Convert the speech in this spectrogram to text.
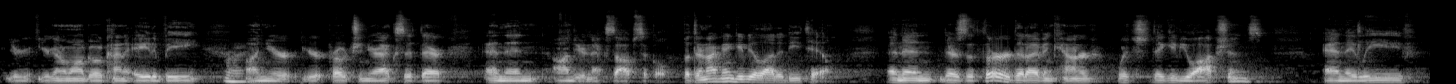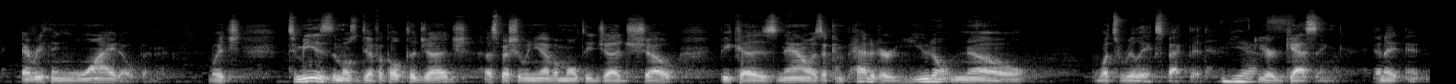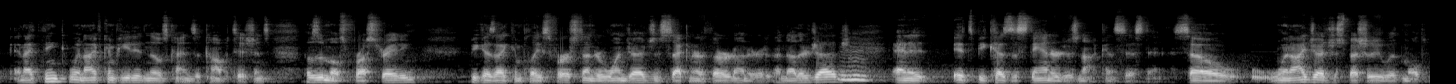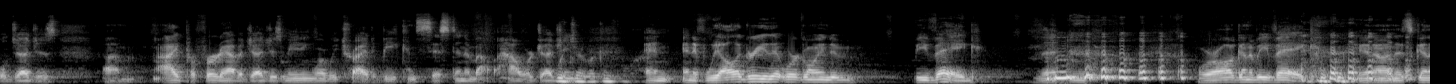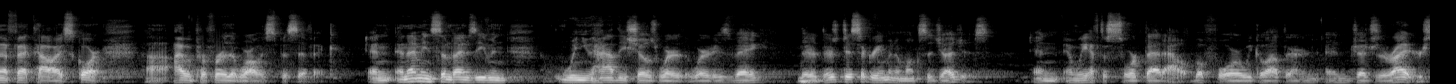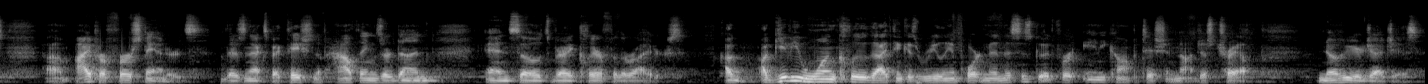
You're, you're going to want to go kind of A to B Right. on your, your approach and your exit there, and then on to your next obstacle. But they're not going to give you a lot of detail. And then there's the third that I've encountered, which they give you options and they leave everything wide open, which to me is the most difficult to judge, especially when you have a multi judge show, because now as a competitor, you don't know what's really expected. Yes. You're guessing. And I and I think when I've competed in those kinds of competitions, those are the most frustrating because I can place first under one judge and second or third under another judge, and it it's because the standard is not consistent. So when I judge, especially with multiple judges, um, I prefer to have a judges meeting where we try to be consistent about how we're judging. what you're looking for. And and if we all agree that we're going to be vague, then we're all going to be vague, you know, and it's going to affect how I score. Uh, I would prefer that we're always specific, and and that means sometimes even when you have these shows where where it is vague, there, there's disagreement amongst the judges. And, and we have to sort that out before we go out there and, and judge the riders. Um, I prefer standards. There's an expectation of how things are done, and so it's very clear for the riders. I'll, I'll give you one clue that I think is really important, and this is good for any competition, not just trail. Know who your judge is.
